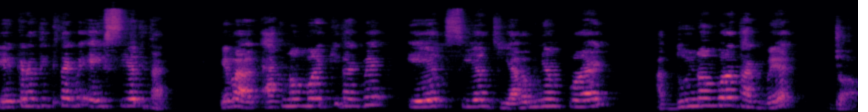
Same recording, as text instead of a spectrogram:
এখানে দিকে থাকবে? এইচ এইচসিএল থাকবে। এবার এক নম্বরে কি থাকবে? L CL three aluminium chloride. আর দুই নম্বরে থাকবে জল।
